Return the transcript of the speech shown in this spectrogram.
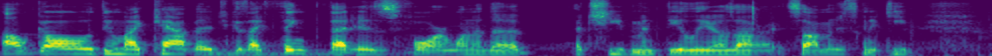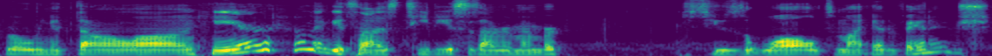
I'll go do my cabbage because I think that is for one of the achievement dealios. Alright, so I'm just going to keep rolling it down along here. Or maybe it's not as tedious as I remember. Just use the wall to my advantage.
